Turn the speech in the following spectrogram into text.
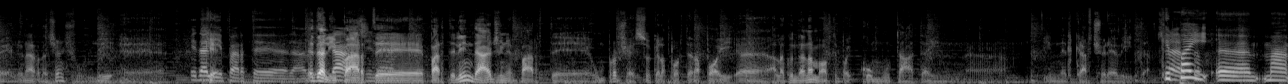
è Leonardo Cianciulli. eh, E da che- lì parte la e da lì l'indagine. parte, parte l'indagine, parte un processo che la porterà poi eh, alla condanna a morte, poi commutata in, eh, in- nel carcere a vita. Che Certo. poi, eh, ma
